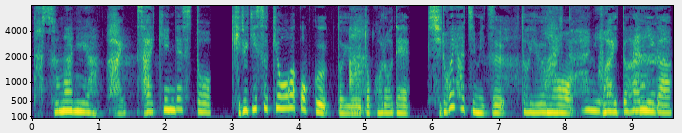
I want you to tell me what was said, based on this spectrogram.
タスマニア。はい。最近ですと、キルギス共和国というところで、白い蜂蜜というのを、ホワイトハニーが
